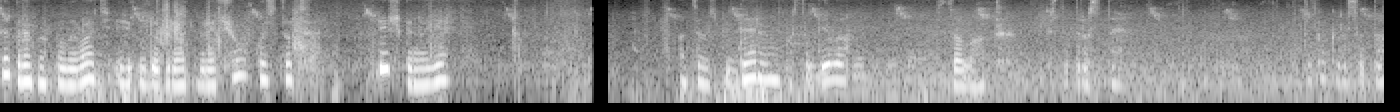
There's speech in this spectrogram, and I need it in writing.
Все треба поливати і удобряти бурячок ось тут. Трішки, ну є. А це ось під деревом посадила салат. Ось тут росте. Така красота.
